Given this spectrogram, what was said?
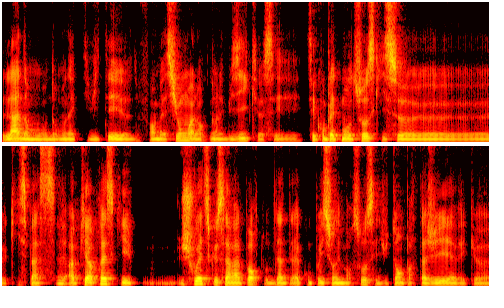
là dans mon, dans mon activité euh, de formation, alors que dans la musique, c'est, complètement autre chose qui se, qui se passe. Et puis après, ce qui est chouette, ce que ça m'apporte au-delà de la composition des morceaux, c'est du temps partagé avec euh,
